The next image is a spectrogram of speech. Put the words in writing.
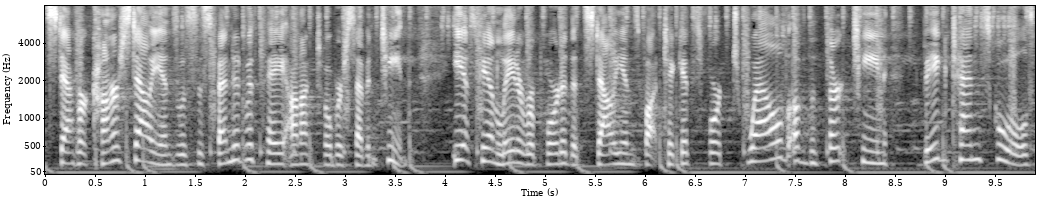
Staffer Connor Stalions was suspended with pay on October 17th. ESPN later reported that Stalions bought tickets for 12 of the 13 Big Ten schools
